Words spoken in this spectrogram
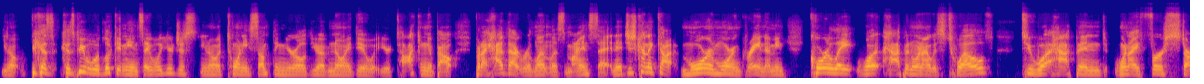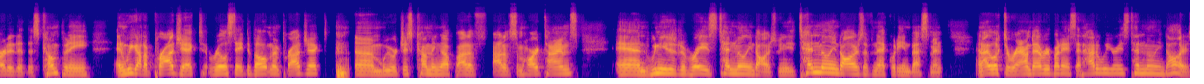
you know because because people would look at me and say well you're just you know a 20 something year old you have no idea what you're talking about but i had that relentless mindset and it just kind of got more and more ingrained i mean correlate what happened when i was 12 to what happened when I first started at this company. And we got a project, a real estate development project. Um, we were just coming up out of out of some hard times, and we needed to raise $10 million. We needed $10 million of an equity investment. And I looked around to everybody. I said, How do we raise $10 million? And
